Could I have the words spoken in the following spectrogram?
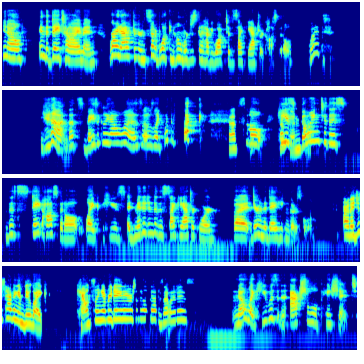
you know, in the daytime and right after, instead of walking home, we're just going to have you walk to the psychiatric hospital. What? Yeah, that's basically how it was. I was like, what the fuck? That's So he's Something. going to this this state hospital, like he's admitted into the psychiatric ward, but during the day he can go to school. are they just having him do like counseling every day there or something like that? Is that what it is? No, like he was an actual patient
